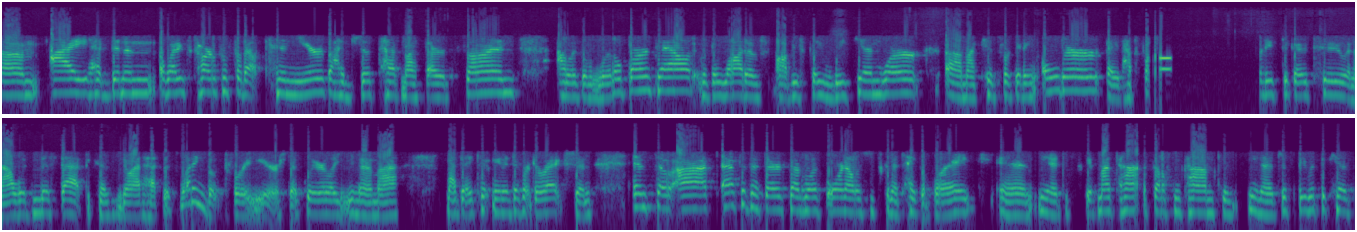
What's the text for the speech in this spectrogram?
Um, I had been in a wedding photographer for about 10 years. I had just had my third son. I was a little burnt out. It was a lot of obviously weekend work. Uh, my kids were getting older. They'd have parties to go to, and I would miss that because you know I'd had this wedding booked for a year. So clearly, you know my my day took me in a different direction. And so I, after the third son was born, I was just going to take a break and you know just give myself some time to you know just be with the kids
